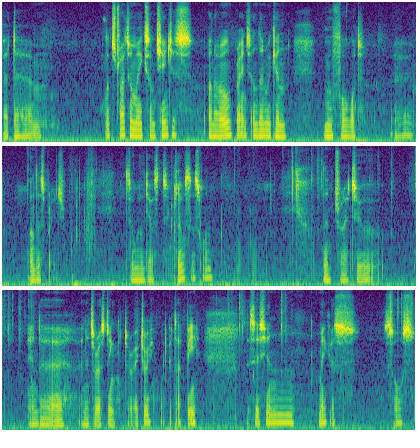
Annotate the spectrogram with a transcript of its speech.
But um, let's try to make some changes on our own branch and then we can move forward uh, on this branch. So we'll just close this one, then try to enter an interesting directory. What could that be? Decision makers, source.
